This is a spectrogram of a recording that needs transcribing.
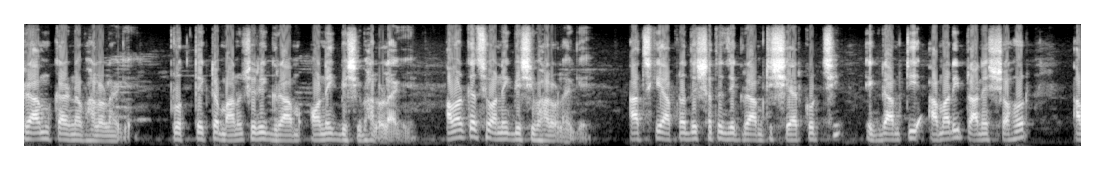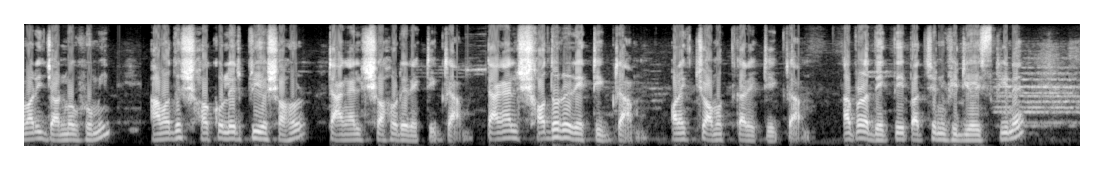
গ্রাম কার না ভালো লাগে? প্রত্যেকটা মানুষেরই গ্রাম অনেক বেশি ভালো লাগে। আমার কাছে অনেক বেশি ভালো লাগে। আজকে আপনাদের সাথে যে গ্রামটি শেয়ার করছি, এই গ্রামটি আমারই প্রাণের শহর, আমারই জন্মভূমি, আমাদের সকলের প্রিয় শহর টাঙ্গাইল শহরের একটি গ্রাম। টাঙ্গাইল সদরের একটি গ্রাম, অনেক চমৎকার একটি গ্রাম। আপনারা দেখতেই পাচ্ছেন ভিডিও স্ক্রিনে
